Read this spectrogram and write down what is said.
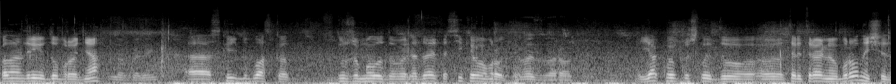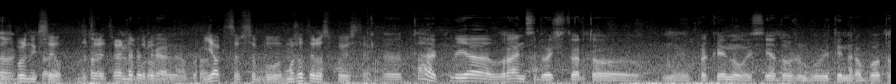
Пане Андрію, доброго дня. Добрий день. Е, Скажіть, будь ласка, дуже молодо виглядаєте. Скільки вам років? 22 роки. Як ви прийшли до е, територіальної оборони чи до Збройних так. сил? До Так, територіальної оборони. оборона. Як це все було? Можете розповісти? Е, Так, я вранці 24-го ми прокинулись, я должен був йти на роботу.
